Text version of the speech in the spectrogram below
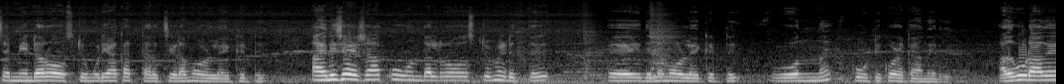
ചെമ്മീന്റെ റോസ്റ്റും കൂടി ആ കക്കറച്ചിയുടെ മുകളിലേക്ക് ഇട്ട് അതിന് ശേഷം ആ കൂന്തൽ റോസ്റ്റും എടുത്ത് ഇതിന്റെ മുകളിലേക്ക് ഇട്ട് ഒന്ന് കൂട്ടി കുഴക്കാമെന്ന് കരുതി. അതുകൂടാതെ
